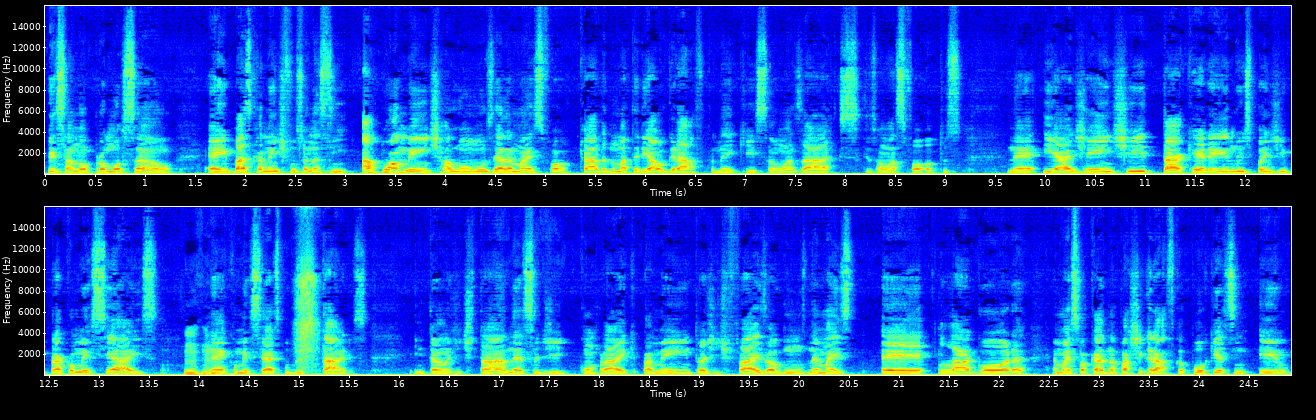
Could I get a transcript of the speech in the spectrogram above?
pensar numa promoção. É, e basicamente funciona assim. Atualmente a Lumos ela é mais focada no material gráfico, né? Que são as artes, que são as fotos, né? E a gente tá querendo expandir para comerciais, Uhum. né? Comerciais publicitários. Então a gente tá nessa de comprar equipamento, a gente faz alguns, né? Mas é, lá agora é mais focado na parte gráfica, porque assim, eu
